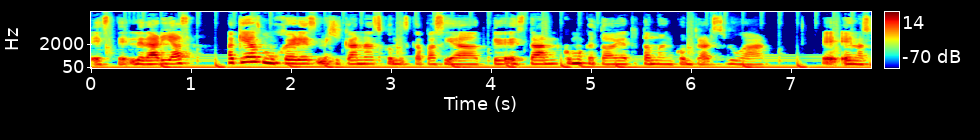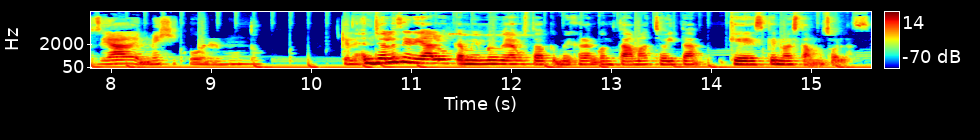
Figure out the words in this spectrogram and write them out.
este, le darías a aquellas mujeres mexicanas con discapacidad que están como que todavía tratando de encontrar su lugar eh, en la sociedad, en México, en el mundo? Yo les diría algo que a mí me hubiera gustado que me dijeran con Tama, Chavita, que es que no estamos solas.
